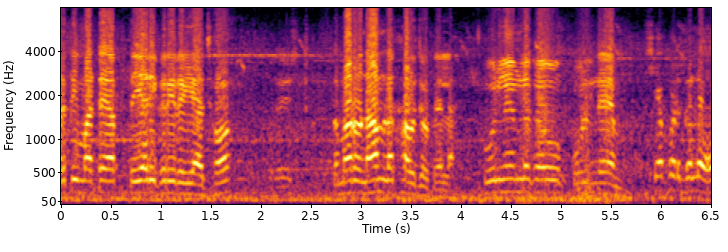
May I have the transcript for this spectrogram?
ભરતી માટે આપ તૈયારી કરી રહ્યા છો? તમારું નામ લખાવજો પહેલા. ફૂલ નેમ લખાવો ફૂલ. નેમ શેપડ ગલો.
